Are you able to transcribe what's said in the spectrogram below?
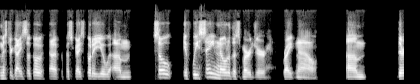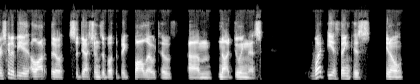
Mr. Geist, I'll go, uh, Professor Geist, go to you. Um, so if we say no to this merger right now, um, there's going to be a lot of suggestions about the big fallout of um, not doing this. What do you think is, you know,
